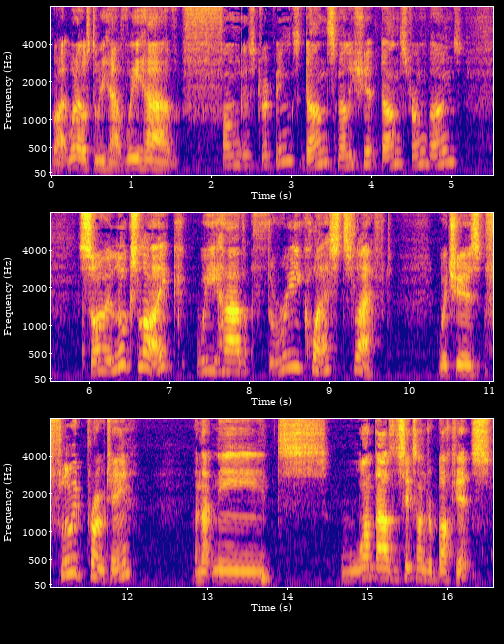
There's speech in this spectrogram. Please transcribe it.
Right, what else do we have? We have fungus drippings, done. Smelly shit, done. Strong bones. So it looks like we have three quests left, which is fluid protein, and that needs 1,600 buckets.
